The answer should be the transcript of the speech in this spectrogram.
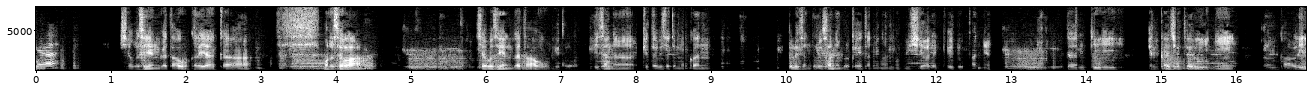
Ya, Siapa sih yang nggak tahu karya Kak Marcella? Siapa sih yang nggak tahu gitu? Di sana kita bisa temukan tulisan-tulisan yang berkaitan dengan manusia dan kehidupannya. Dan di NKCTRI ini barangkali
